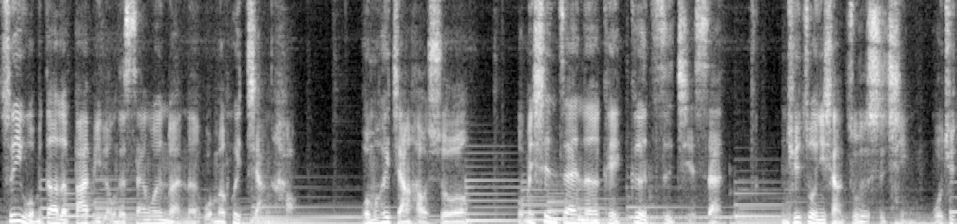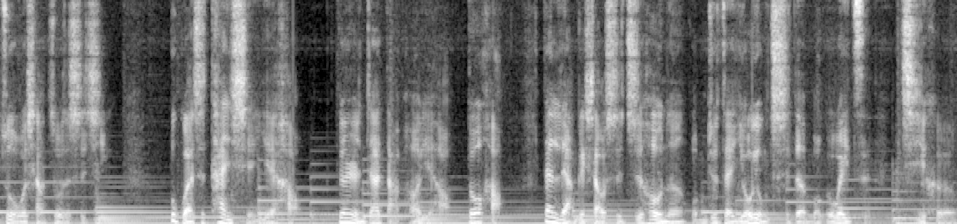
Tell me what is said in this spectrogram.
所以我们到了巴比龙的三温暖呢，我们会讲好。我们会讲好说，我们现在呢可以各自解散，你去做你想做的事情，我去做我想做的事情，不管是探险也好，跟人家打炮也好，都好。但两个小时之后呢，我们就在游泳池的某个位置集合。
